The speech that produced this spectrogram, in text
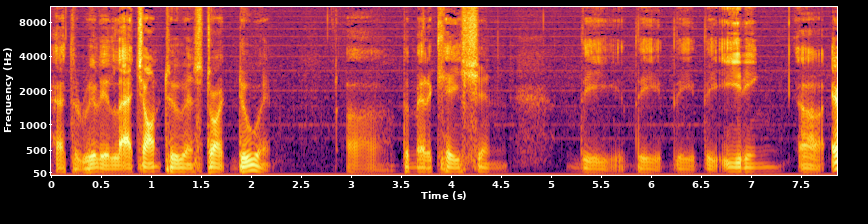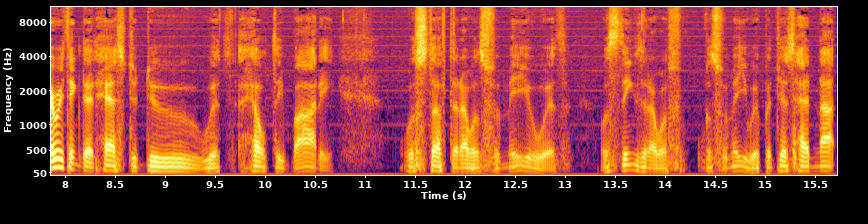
had to really latch onto and start doing. Uh, the medication, the the the the eating, uh, everything that has to do with a healthy body was stuff that I was familiar with, was things that I was was familiar with, but just had not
